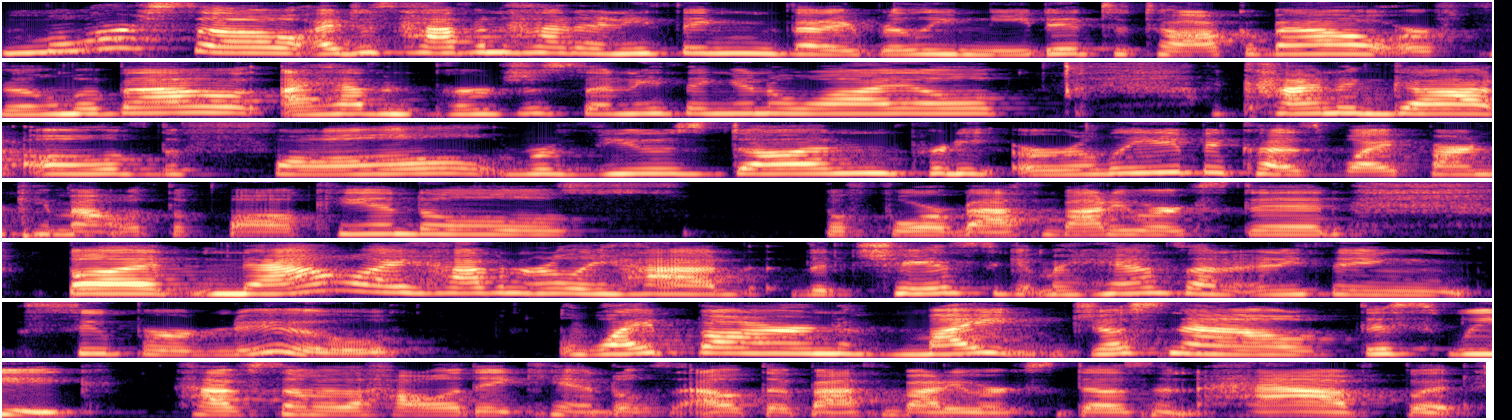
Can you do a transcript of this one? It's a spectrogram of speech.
more so, I just haven't had anything that I really needed to talk about or film about. I haven't purchased anything in a while. I kind of got all of the fall reviews done pretty early because White Barn came out with the fall candles before Bath and Body Works did. But now I haven't really had the chance to get my hands on anything super new. White Barn might just now this week have some of the holiday candles out that Bath and Body Works doesn't have, but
